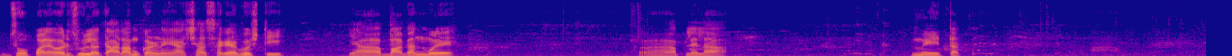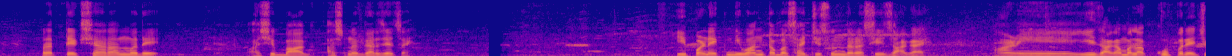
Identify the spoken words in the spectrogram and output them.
झोपाळ्यावर झुलत आराम करणे अशा सगळ्या गोष्टी या बागांमुळे आपल्याला मिळतात. प्रत्येक शहरांमध्ये अशी बाग असणं गरजेचं आहे. ही पण एक निवांत बसायची सुंदर अशी जागा आहे. आणि ही जागा मला कुपरेज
